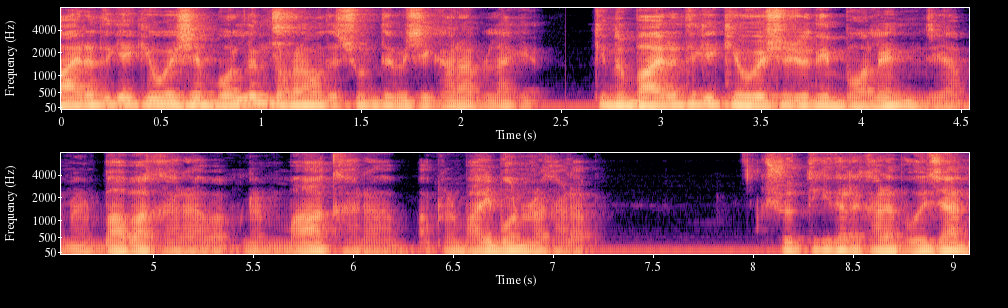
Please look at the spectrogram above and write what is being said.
বাইরে থেকে কেউ এসে বললেন, তখন আমাদের শুনতে বেশি খারাপ লাগে। কিন্তু বাইরে থেকে কেউ এসে যদি বলেন যে আপনার বাবা খারাপ, আপনার মা খারাপ, আপনার ভাই বোনরা খারাপ, সত্যি কি তারা খারাপ হয়ে যান?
